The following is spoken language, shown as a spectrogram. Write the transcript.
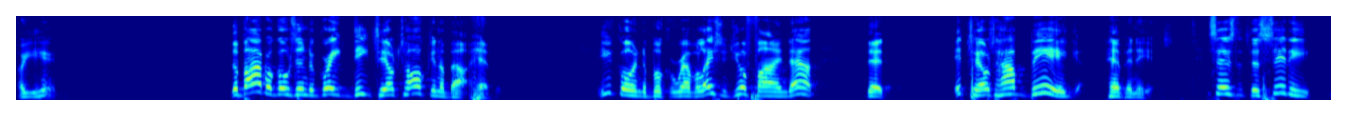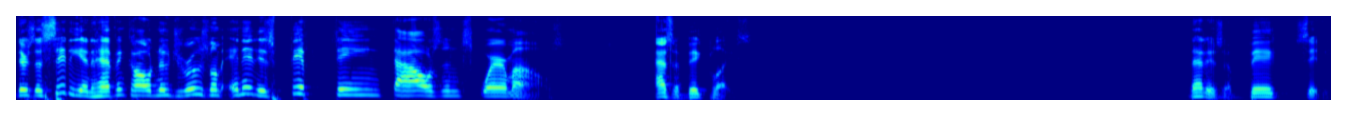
Are you hearing me? The Bible goes into great detail talking about heaven. You go in the book of Revelations, you'll find out that it tells how big heaven is. It says that the city, there's a city in heaven called New Jerusalem, and it is 15,000 square miles. That's a big place. That is a big city.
